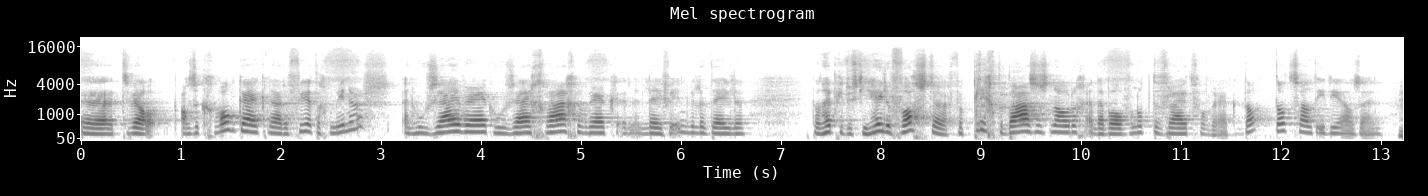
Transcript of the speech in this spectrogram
Uh, terwijl als ik gewoon kijk naar de 40 minners en hoe zij werken, hoe zij graag hun werk en hun leven in willen delen, dan heb je dus die hele vaste, verplichte basis nodig en daarbovenop de vrijheid van werk. Dat, dat zou het ideaal zijn. Hm.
